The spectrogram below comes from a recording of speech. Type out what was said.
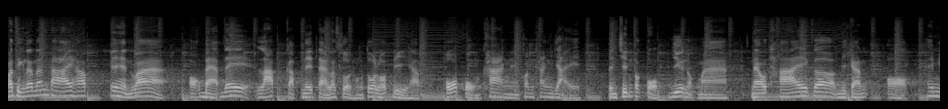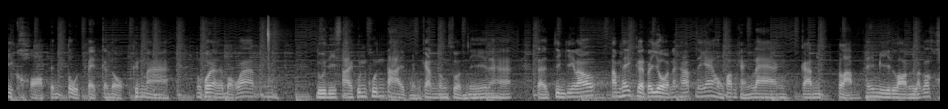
มาถึงด้านท้ายครับจะเห็นว่าออกแบบได้รับกับในแต่ละส่วนของตัวรถดีครับ เพราะว่าโป่งข้างเนี่ยค่อนข้างใหญ่ เป็นชิ้นประกบยื่นออกมา แนวท้ายก็มีการออกให้มีขอบเป็นตูดเป็ดกระดกขึ้นมา บางคนอาจจะบอกว่าดูดีไซน์คุ้นๆตายเหมือนกันตรงส่วนนี้นะฮะ แต่จริงๆแล้วทำให้เกิดประโยชน์นะครับ ในแง่ของความแข็งแรง การปรับให้มีลอนแล้วก็ข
